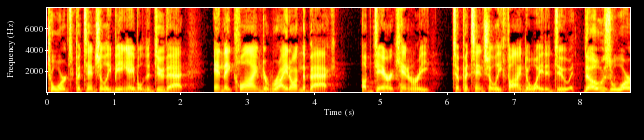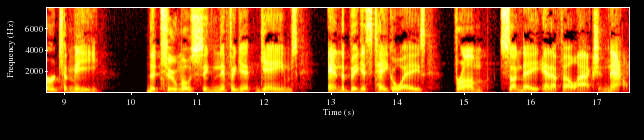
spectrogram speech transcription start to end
towards potentially being able to do that. And they climbed right on the back of Derrick Henry to potentially find a way to do it. Those were, to me, the two most significant games and the biggest takeaways from Sunday NFL action. Now,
